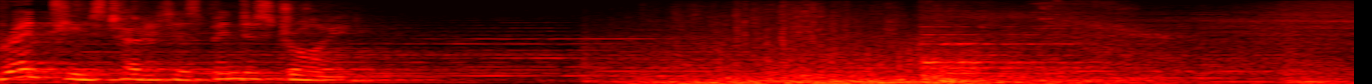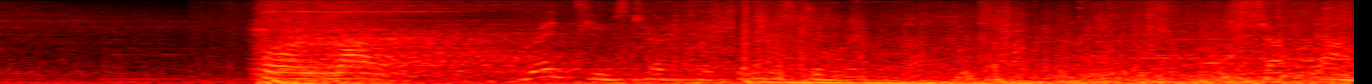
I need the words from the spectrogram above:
Red Team's turret has been destroyed. For life. Red Team's turret has been destroyed. Shut down.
